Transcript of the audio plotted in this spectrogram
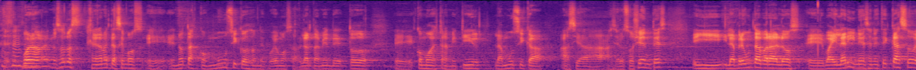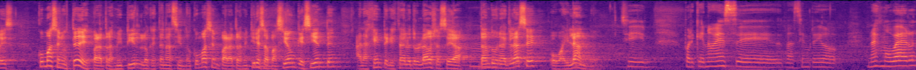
Bueno, nosotros generalmente hacemos eh, notas con músicos donde podemos hablar también de todo, eh, cómo es transmitir la música hacia, hacia los oyentes. Y, la pregunta para los eh, bailarines en este caso es, ¿Cómo hacen ustedes para transmitir lo que están haciendo? ¿Cómo hacen para transmitir esa pasión que sienten a la gente que está del otro lado, ya sea mm. dando una clase o bailando? Sí, porque no es, eh, siempre digo, no es mover,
